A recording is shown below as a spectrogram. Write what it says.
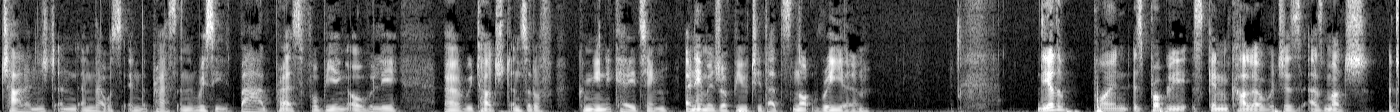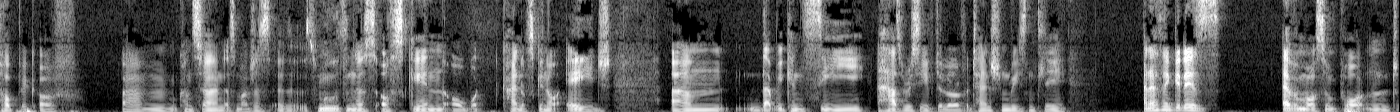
challenged and, and that was in the press and received bad press for being overly uh, retouched and sort of communicating an image of beauty that's not real. The other point is probably skin color, which is as much a topic of um, concern as much as, as smoothness of skin or what kind of skin or age um, that we can see has received a lot of attention recently. And I think it is ever most important,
